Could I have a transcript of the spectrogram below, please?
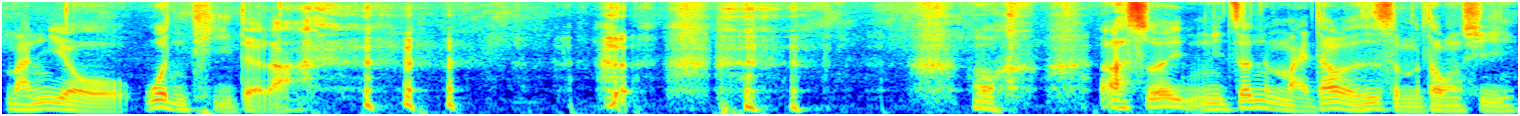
蛮有问题的啦。哦啊，所以你真的买到的是什么东西？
